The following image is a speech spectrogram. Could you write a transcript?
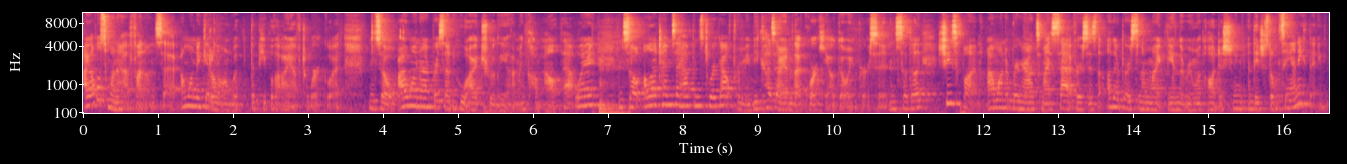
I also want to have fun on set. I want to get along with the people that I have to work with, and so I want to represent who I truly am and come out that way. Mm-hmm. And so a lot of times it happens to work out for me because I am that quirky, outgoing person. And so they're like, "She's fun. I want to bring her onto my set." Versus the other person I might be in the room with auditioning and they just don't say anything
